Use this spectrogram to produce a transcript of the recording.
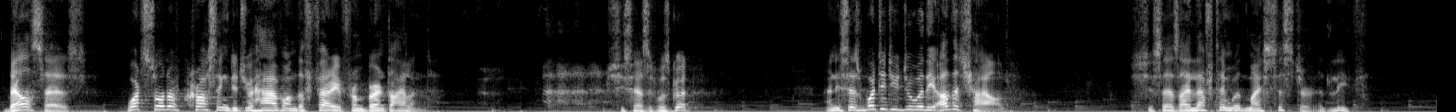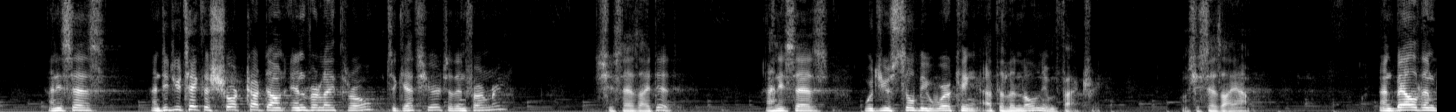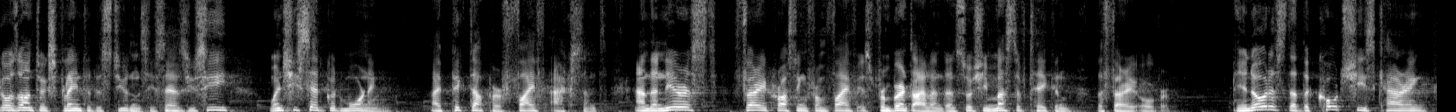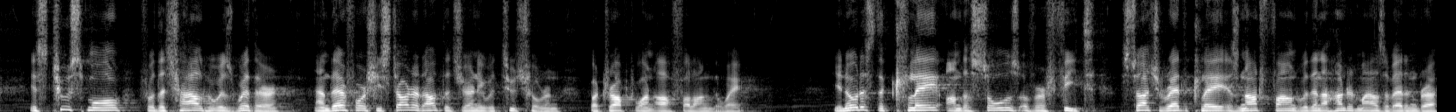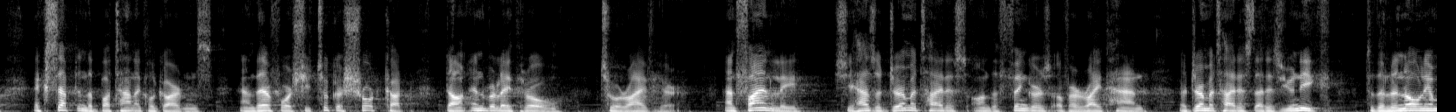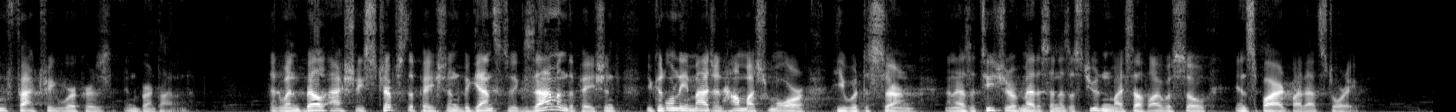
Bell says, What sort of crossing did you have on the ferry from Burntisland? She says, It was good. And he says, What did you do with the other child? She says, I left him with my sister at Leith. And he says, And did you take the shortcut down Inverleith Row to get here to the infirmary? She says, I did. And he says, Would you still be working at the linoleum factory? And she says, I am. And Bell then goes on to explain to the students. He says, You see, when she said good morning, I picked up her Fife accent, and the nearest ferry crossing from Fife is from Burntisland, and so she must have taken the ferry over. You notice that the coat she's carrying is too small for the child who is with her, and therefore she started out the journey with two children, but dropped one off along the way. You notice the clay on the soles of her feet. Such red clay is not found within a 100 miles of Edinburgh, except in the botanical gardens, and therefore she took a shortcut down Inverleith Row to arrive here. And finally, she has a dermatitis on the fingers of her right hand, a dermatitis that is unique to the linoleum factory workers in Burntisland. And when Bell actually strips the patient, and begins to examine the patient, you can only imagine how much more he would discern. And as a teacher of medicine, as a student myself, I was so inspired by that story.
